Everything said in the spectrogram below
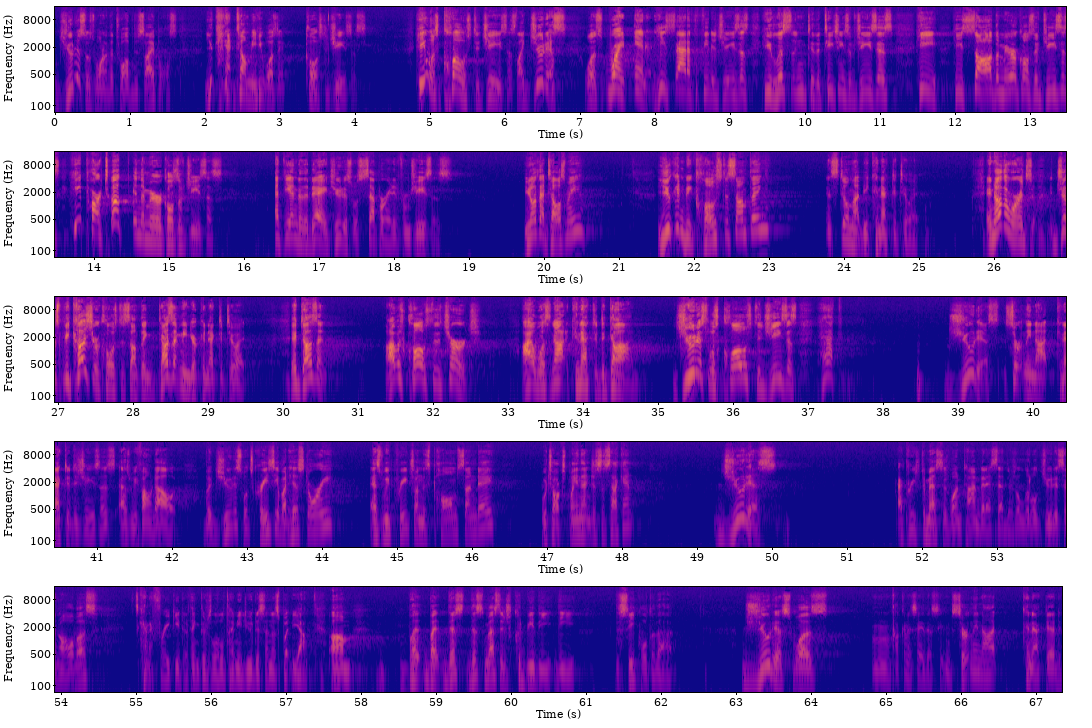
Judas was one of the 12 disciples. You can't tell me he wasn't close to Jesus. He was close to Jesus. Like Judas was right in it. He sat at the feet of Jesus. He listened to the teachings of Jesus. He, he saw the miracles of Jesus. He partook in the miracles of Jesus. At the end of the day, Judas was separated from Jesus. You know what that tells me? You can be close to something and still not be connected to it. In other words, just because you're close to something doesn't mean you're connected to it. It doesn't. I was close to the church, I was not connected to God. Judas was close to Jesus. Heck, Judas, certainly not connected to Jesus, as we found out, but Judas, what's crazy about his story, as we preach on this Palm Sunday, which I'll explain that in just a second, Judas, I preached a message one time that I said there's a little Judas in all of us. It's kind of freaky to think there's a little tiny Judas in us, but yeah. Um, but but this, this message could be the, the, the sequel to that. Judas was mm, how can I say this? Certainly not connected,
